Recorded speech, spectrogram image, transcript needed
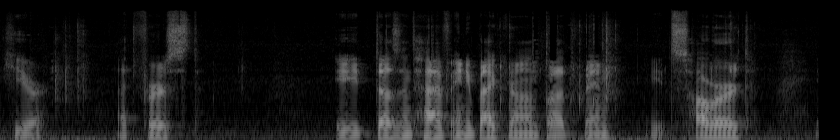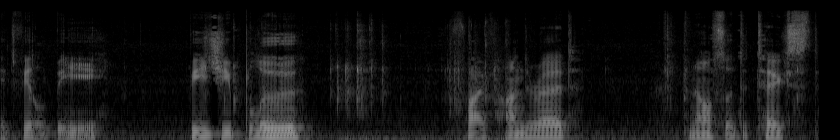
here. At first it doesn't have any background but when it's hovered it will be BG blue 500 and also the text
